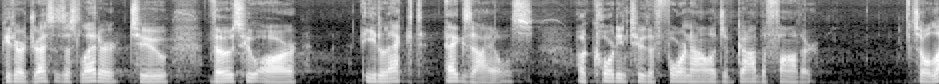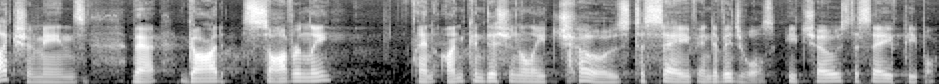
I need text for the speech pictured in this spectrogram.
Peter addresses this letter to those who are elect exiles according to the foreknowledge of God the Father. So, election means that God sovereignly and unconditionally chose to save individuals. He chose to save people.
